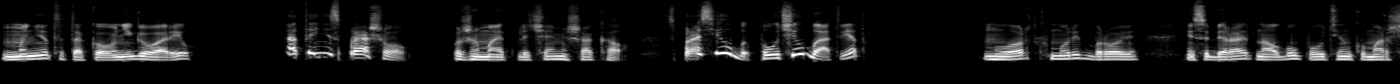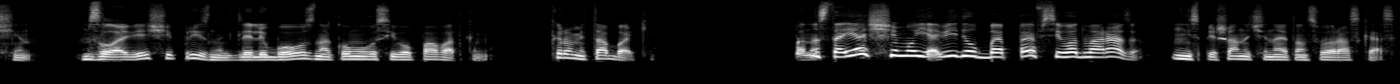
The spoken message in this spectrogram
«Мне ты такого не говорил». «А ты не спрашивал», — пожимает плечами шакал. «Спросил бы, получил бы ответ». Лорд хмурит брови и собирает на лбу паутинку морщин. Зловещий признак для любого знакомого с его повадками. Кроме табаки. «По-настоящему я видел БП всего два раза», — не спеша начинает он свой рассказ.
